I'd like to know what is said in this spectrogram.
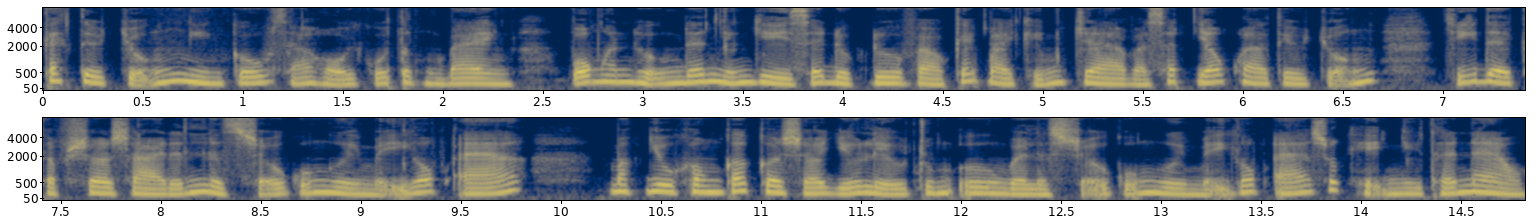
Các tiêu chuẩn nghiên cứu xã hội của từng bang vốn ảnh hưởng đến những gì sẽ được đưa vào các bài kiểm tra và sách giáo khoa tiêu chuẩn, chỉ đề cập sơ sài đến lịch sử của người Mỹ gốc Á, Mặc dù không có cơ sở dữ liệu trung ương về lịch sử của người Mỹ gốc Á xuất hiện như thế nào,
